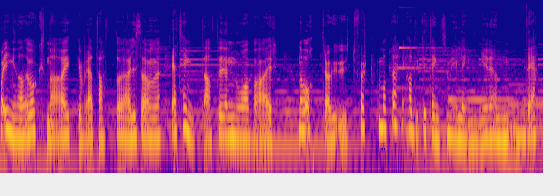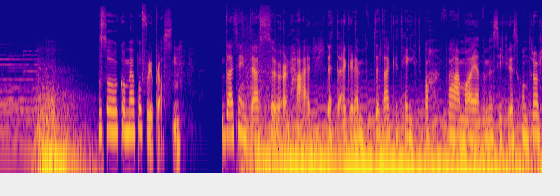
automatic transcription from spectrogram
Og ingen hadde våkna og ikke ble tatt. og Jeg, liksom, jeg tenkte at nå var, nå var oppdraget utført. på en måte. Jeg hadde ikke tenkt så mye lenger enn det. Og så kom jeg på flyplassen. Der tenkte jeg søren her, dette er glemt, dette jeg ikke tenkt på. For her må jeg gjennom en sikkerhetskontroll.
